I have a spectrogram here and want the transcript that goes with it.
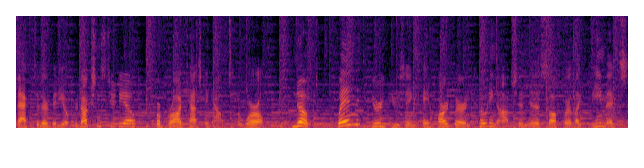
back to their video production studio for broadcasting out to the world. Note, when you're using a hardware encoding option in a software like vMix,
